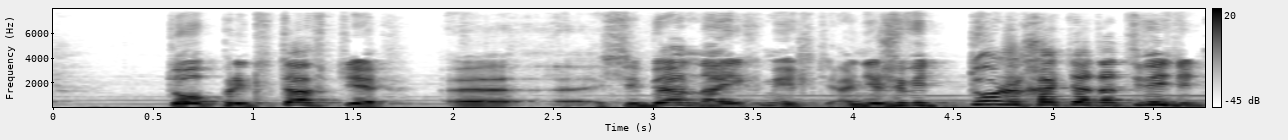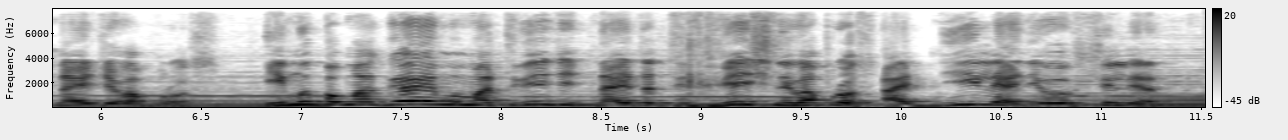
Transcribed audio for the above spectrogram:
то представьте себя на их месте. Они же ведь тоже хотят ответить на эти вопросы. И мы помогаем им ответить на этот извечный вопрос, одни ли они во Вселенной.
